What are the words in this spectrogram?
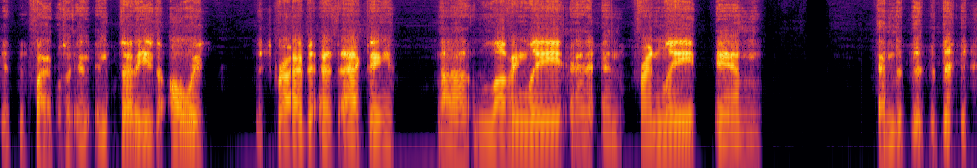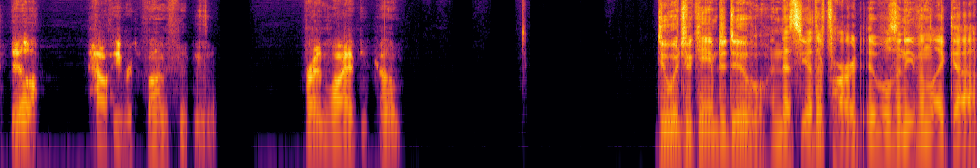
his disciples. In, instead, he's always described as acting uh, lovingly and, and, friendly, and and this, this is still how he responds to Jesus. Friend, why have you come? Do what you came to do, and that's the other part. It wasn't even like, uh,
